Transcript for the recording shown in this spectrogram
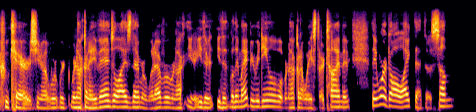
who cares? You know, we're we're, we're not going to evangelize them or whatever. We're not, you know, either either well, they might be redeemable, but we're not going to waste our time. And they weren't all like that though. Some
